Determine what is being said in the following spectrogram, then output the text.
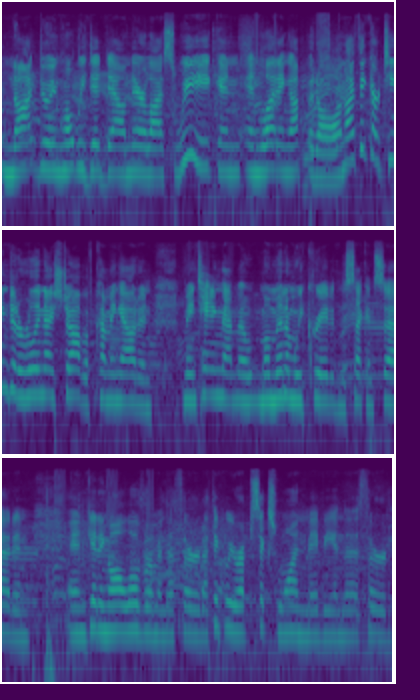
not doing what we did down there last week and, and letting up at all. And I think our team did a really nice job of coming out and maintaining that mo momentum we created in the second set and, and getting all over them in the third. I think we were up 6-1 maybe in the third.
